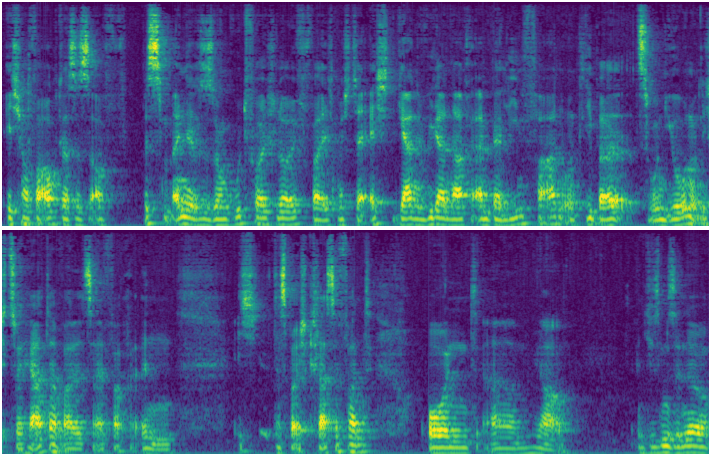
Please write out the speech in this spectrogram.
Ich hoffe auch, dass es auf bis zum Ende der Saison gut für euch läuft, weil ich möchte echt gerne wieder nach ähm, Berlin fahren und lieber zur Union und nicht zu Hertha, weil es einfach in, ich das bei euch klasse fand. Und ähm, ja, in diesem Sinne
